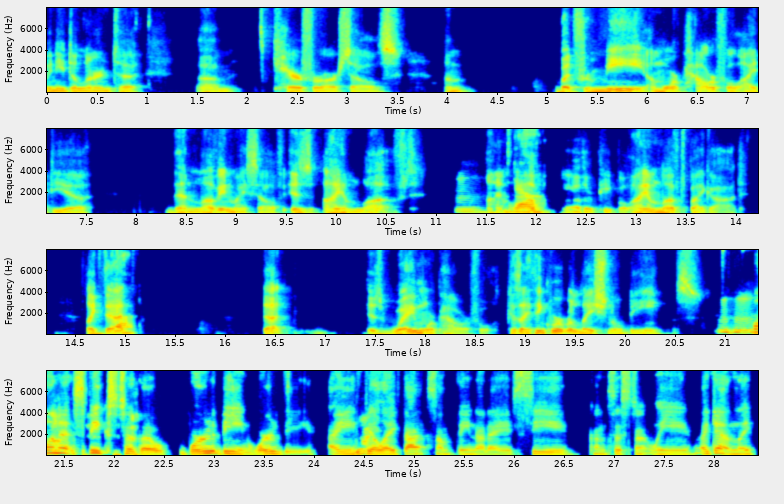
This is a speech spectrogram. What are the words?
We need to learn to um, care for ourselves. Um, but for me, a more powerful idea than loving myself is I am loved. Mm. I am Yeah. loved by other people. I am loved by God. Like that, that is way more powerful because I think we're relational beings. Mhm. Well, and it speaks to the word being worthy. I Right. feel like that's something that I see consistently. Again, like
